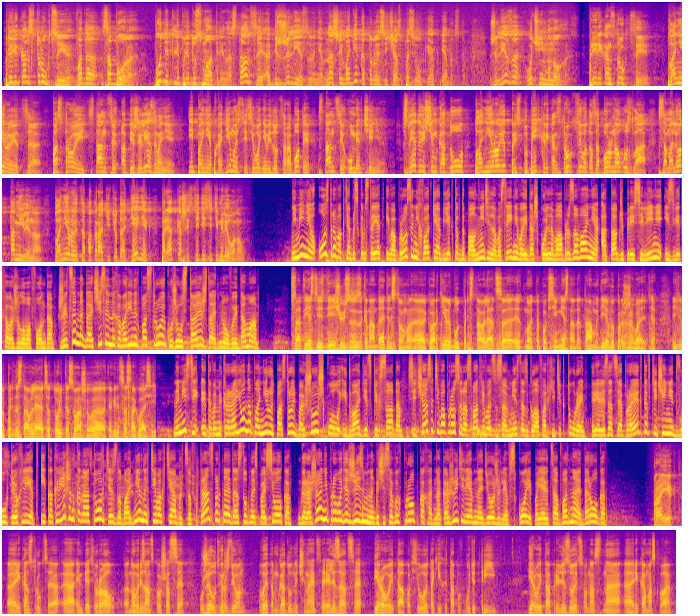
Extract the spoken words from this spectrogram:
При реконструкции водозабора будет ли предусмотрена станция обезжелезывания в нашей воде, которая сейчас в поселке Октябрьском? Железа очень много. При реконструкции планируется построить станцию обезжелезывания и по необходимости сегодня ведутся работы станции умягчения. В следующем году планируют приступить к реконструкции водозаборного узла. Самолет Томилина. Планируется потратить туда денег порядка 60 миллионов. Не менее остро в Октябрьском стоят и вопросы нехватки объектов дополнительного среднего и дошкольного образования, а также переселения из ветхого жилого фонда. Жильцы многочисленных аварийных построек уже устали ждать новые дома. В соответствии с действующим законодательством э, квартиры будут представляться, э, ну, это повсеместно да, там, где вы проживаете. И предоставляются только с вашего, как говорится, согласия. На месте этого микрорайона планируют построить большую школу и два детских сада. Сейчас эти вопросы рассматриваются совместно с глав архитектурой. Реализация проекта в течение двух-трех лет. И как вишенка на торте злободневных тем октябрьцев. Транспортная доступность поселка. Горожане проводят жизнь в многочасовых пробках, однако жители обнадежили. Вскоре появится обводная дорога. Проект э, реконструкция э, М5 Урал э, Новорязанского шоссе уже утвержден. В этом году начинается реализация первого этапа. Всего таких этапов будет три. Первый этап реализуется у нас на э, река Москва.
